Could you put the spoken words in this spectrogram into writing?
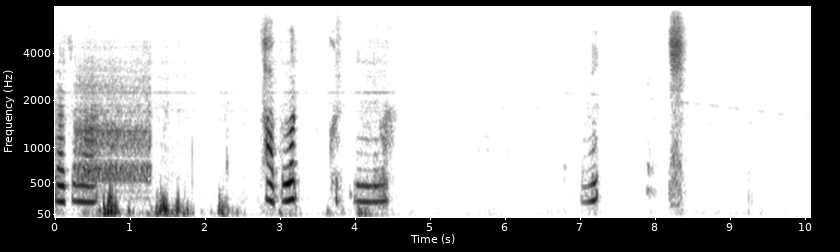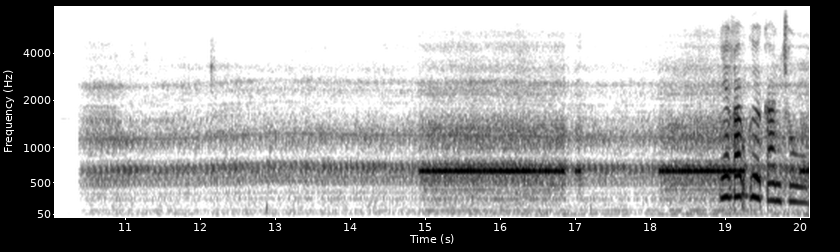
เรา จะมา ขับรถขุดดินดีกว่าอันนี้นี่ครับคือการโชว์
